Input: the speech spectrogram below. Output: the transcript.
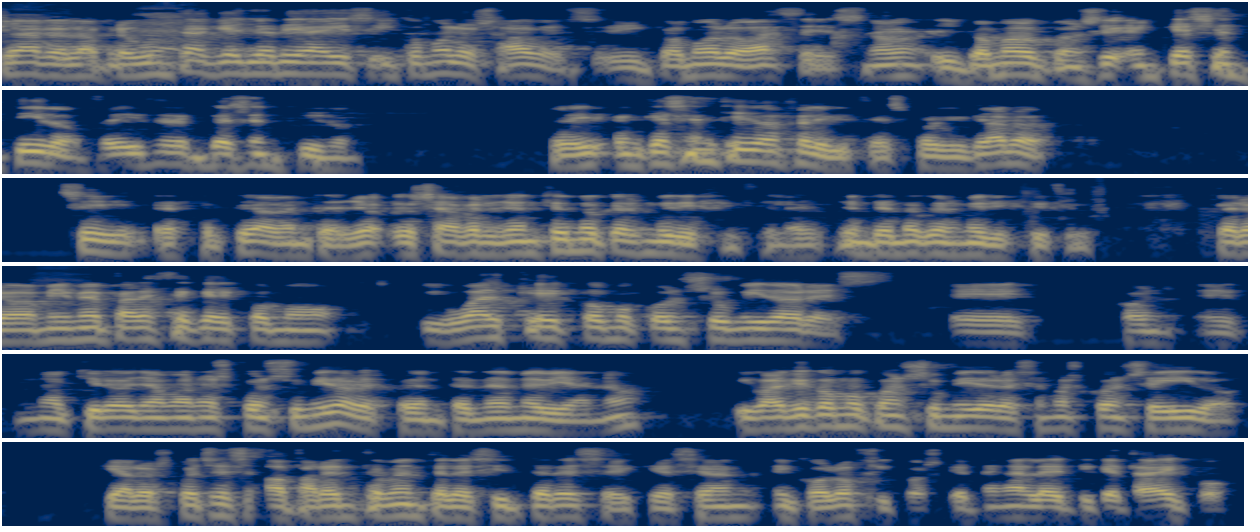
Claro, la pregunta que yo haría es, ¿y cómo lo sabes? ¿Y cómo lo haces? ¿no? ¿Y cómo lo consigues? ¿En qué sentido? ¿Felices en qué sentido? ¿En qué sentido felices? Porque claro, Sí, efectivamente. Yo, o sea, yo entiendo que es muy difícil, ¿eh? yo entiendo que es muy difícil. Pero a mí me parece que como, igual que como consumidores, eh, eh, no quiero llamarnos consumidores, pero entendedme bien, ¿no? Igual que como consumidores hemos conseguido que a los coches aparentemente les interese que sean ecológicos, que tengan la etiqueta eco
